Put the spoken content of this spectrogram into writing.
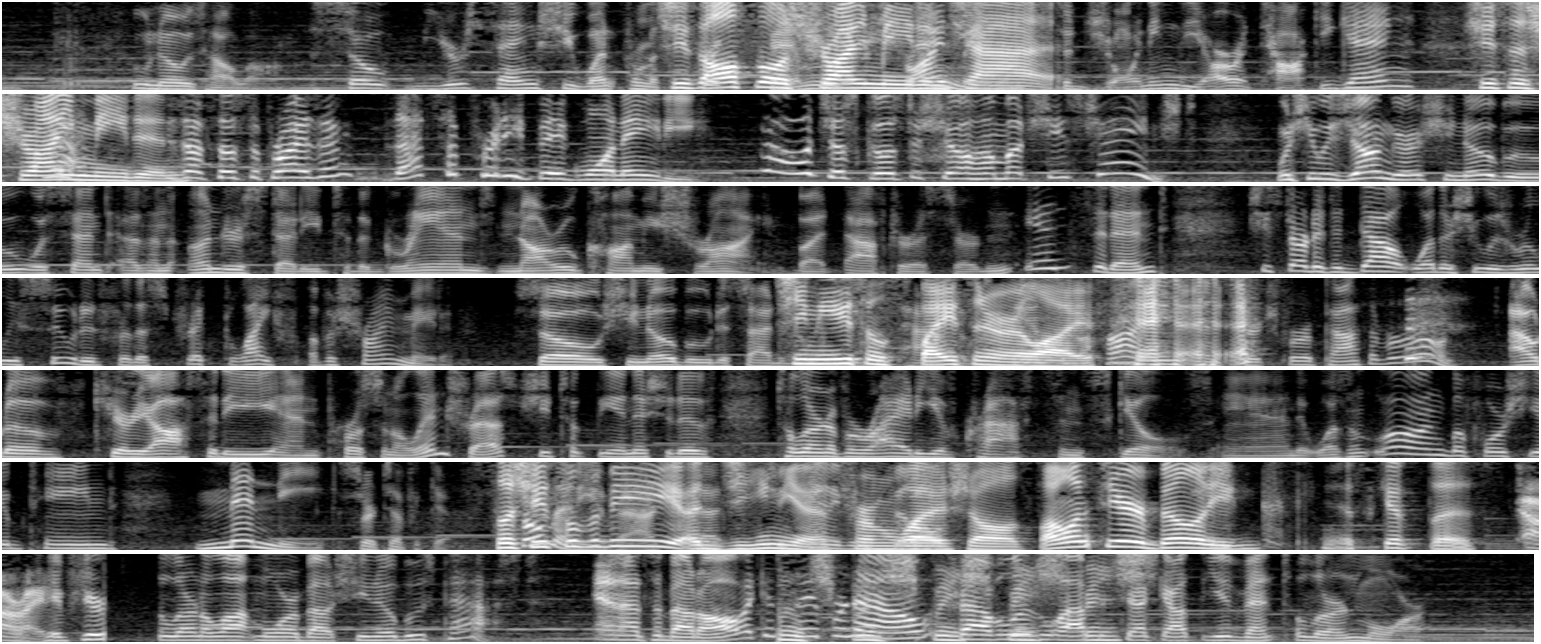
who knows how long. So you're saying she went from a She's also a shrine maiden, maidens chat. to joining the Arataki gang? She's a shrine Yes. maiden. Is that so surprising? That's a pretty big 180. Well, it just goes to show how much she's changed. When she was younger, Shinobu was sent as an understudy to the Grand Narukami Shrine, but after a certain incident, she started to doubt whether she was really suited for the strict life of a shrine maiden. So Shinobu decided She needs some spice in her life. and search for a path of her own. Out of curiosity and personal interest, she took the initiative to learn a variety of crafts and skills, and it wasn't long before she obtained many certificates. So she's supposed to be a she genius from what it shows. But I want to see her ability. Skip this. All right, if you're to learn a lot more about Shinobu's past. And that's about all I can say for bunch, now. bunch, Travelers bunch, will have to check out the event to learn more.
